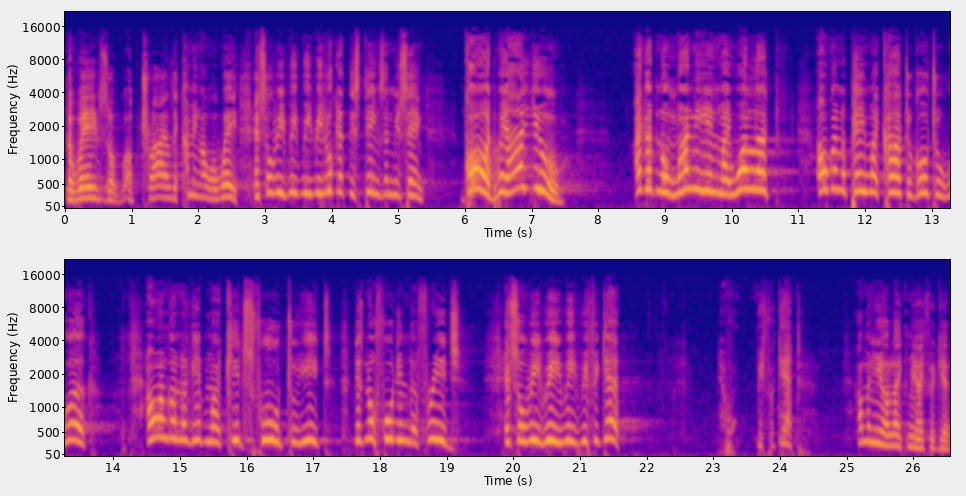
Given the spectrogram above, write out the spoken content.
the waves of, of trial, they're coming our way. And so we, we, we, we look at these things and we're saying, God, where are you? I got no money in my wallet. How am going to pay my car to go to work? How am I going to give my kids food to eat? There's no food in the fridge. And so we, we, we, we forget. We forget. How many are like me? I forget.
